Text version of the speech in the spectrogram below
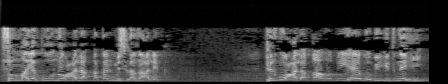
سما یقون و القن مسل ذالک پھر وہ علقہ ہوتی ہے، وہ بھی اتنے ہی۔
